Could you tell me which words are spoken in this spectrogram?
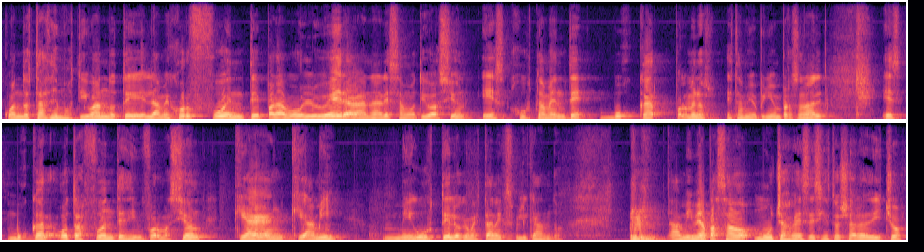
Cuando estás desmotivándote, la mejor fuente para volver a ganar esa motivación es justamente buscar, por lo menos esta es mi opinión personal, es buscar otras fuentes de información que hagan que a mí me guste lo que me están explicando. a mí me ha pasado muchas veces, y esto ya lo he dicho,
